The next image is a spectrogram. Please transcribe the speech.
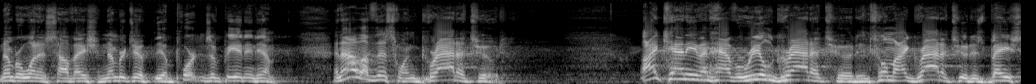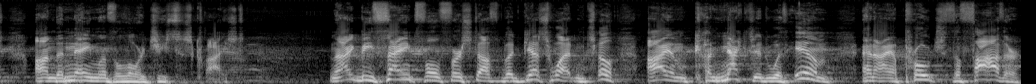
number one is salvation. Number two, the importance of being in Him. And I love this one gratitude. I can't even have real gratitude until my gratitude is based on the name of the Lord Jesus Christ. And I can be thankful for stuff, but guess what? Until I am connected with Him and I approach the Father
